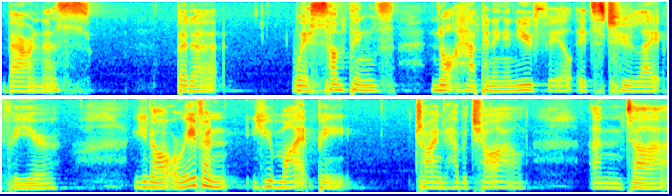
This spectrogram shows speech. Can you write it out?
barrenness, but a, where something's not happening and you feel it's too late for you. You know, or even you might be trying to have a child and uh,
